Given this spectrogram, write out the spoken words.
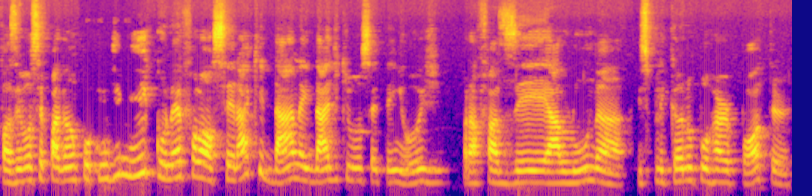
fazer você pagar um pouquinho de mico, né? Falou, ó, será que dá na idade que você tem hoje para fazer a Luna explicando pro Harry Potter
